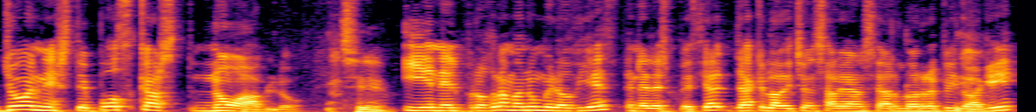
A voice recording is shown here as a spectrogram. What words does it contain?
Yo en este podcast no hablo. Sí. Y en el programa número 10, en el especial, ya que lo ha dicho en Saleansear, lo repito aquí,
